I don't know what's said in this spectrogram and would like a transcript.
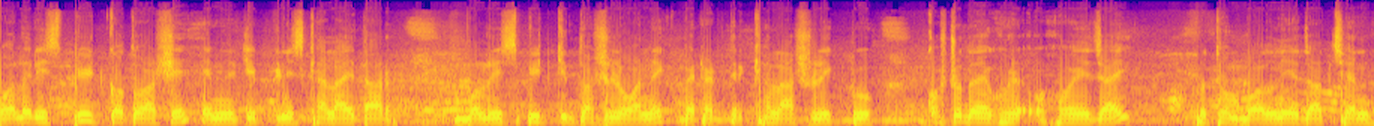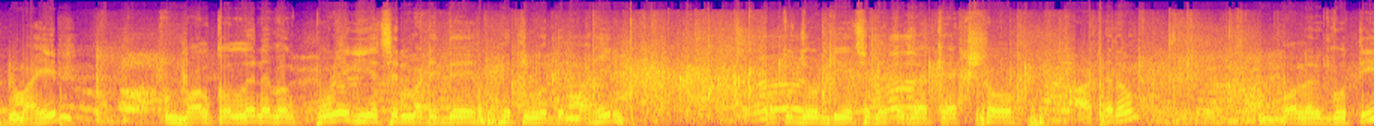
বলের স্পিড কত আসে? এমনি টেনিস খেলায় তার বলের স্পিড কিন্তু আসলে অনেক। ব্যাটারদের খেলা আসলে একটু কষ্টদায়ক হয়ে যায়। প্রথম বল নিয়ে যাচ্ছেন মাহির। বল করলেন এবং পড়ে গিয়েছেন মাটিতে ইতিমধ্যে মাহির। কত জোর দিয়েছে দেখা যাক, একশো আঠেরো বলের গতি।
